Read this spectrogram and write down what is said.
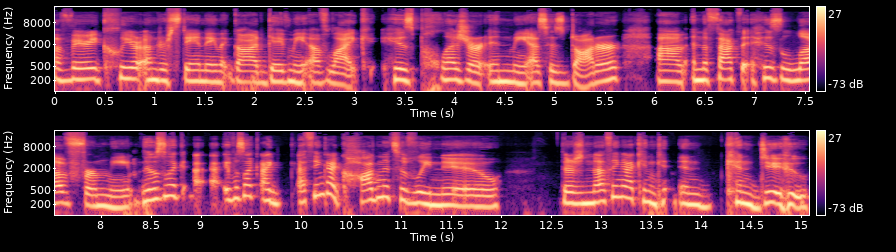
a very clear understanding that God gave me of like his pleasure in me as his daughter. Um, and the fact that his love for me, it was like, it was like, I, I think I cognitively knew there's nothing I can, can, can do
